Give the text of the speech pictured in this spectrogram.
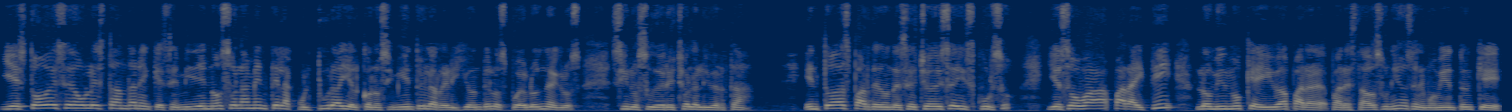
Y es todo ese doble estándar en que se mide no solamente la cultura y el conocimiento y la religión de los pueblos negros, sino su derecho a la libertad. En todas partes donde se echó ese discurso, y eso va para Haití, lo mismo que iba para, para Estados Unidos en el momento en que,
